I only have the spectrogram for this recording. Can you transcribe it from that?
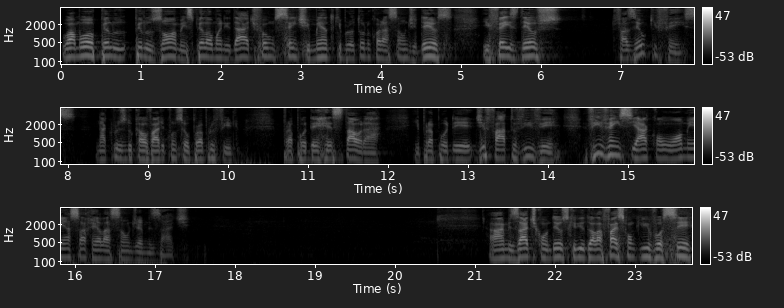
O amor pelo, pelos homens, pela humanidade, foi um sentimento que brotou no coração de Deus e fez Deus fazer o que fez na cruz do Calvário com seu próprio filho, para poder restaurar e para poder, de fato, viver, vivenciar com o homem essa relação de amizade. A amizade com Deus, querido, ela faz com que você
